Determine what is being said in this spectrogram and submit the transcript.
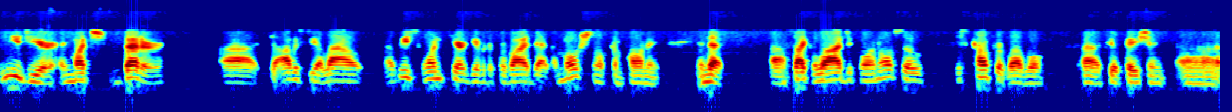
easier and much better uh, to obviously allow at least one caregiver to provide that emotional component and that uh, psychological and also just comfort level uh, to a patient uh,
